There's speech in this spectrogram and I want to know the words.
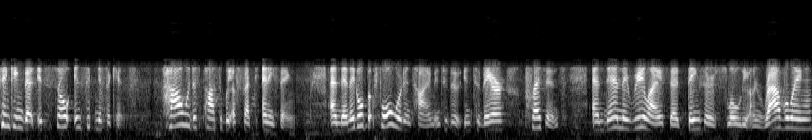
thinking that it's so insignificant, how would this possibly affect anything? And then they go forward in time into the into their present, and then they realize that things are slowly unraveling.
